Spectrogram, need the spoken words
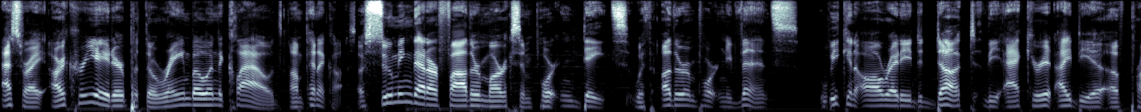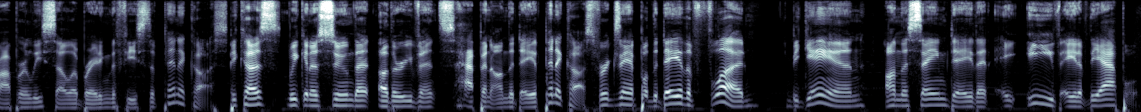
That's right, our Creator put the rainbow in the clouds on Pentecost. Assuming that our Father marks important dates with other important events, we can already deduct the accurate idea of properly celebrating the Feast of Pentecost because we can assume that other events happen on the day of Pentecost. For example, the day of the flood began on the same day that Eve ate of the apple.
